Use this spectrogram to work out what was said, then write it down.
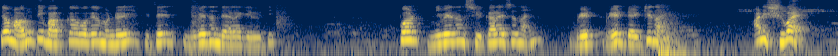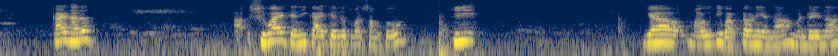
तेव्हा मारुती भापकर वगैरे मंडळी तिथे निवेदन द्यायला गेली होती. पण निवेदन स्वीकारायचं नाही भेट भेट द्यायची नाही. आणि शिवाय काय झालं? शिवाय त्यांनी काय केलं तुम्हाला सांगतो की या मारुती भापकराणी यांना मंडळींना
